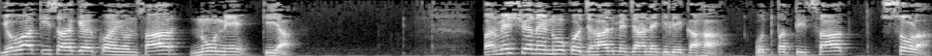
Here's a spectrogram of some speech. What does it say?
युवा की साज्ञा के अनुसार नू ने किया। परमेश्वर ने नू को जहाज़ में जाने के लिए कहा। उत्पत्ति सात, सोलह।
